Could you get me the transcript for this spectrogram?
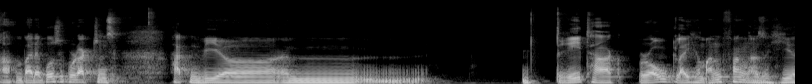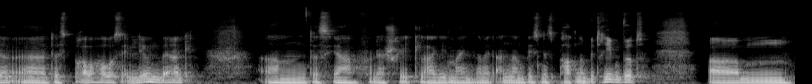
Äh, bei der Bursche Productions hatten wir ähm, Drehtag Bro gleich am Anfang, also hier äh, das Brauhaus in Leonberg, ähm, das ja von der Schräglage gemeinsam mit anderen Businesspartnern betrieben wird. Ähm,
